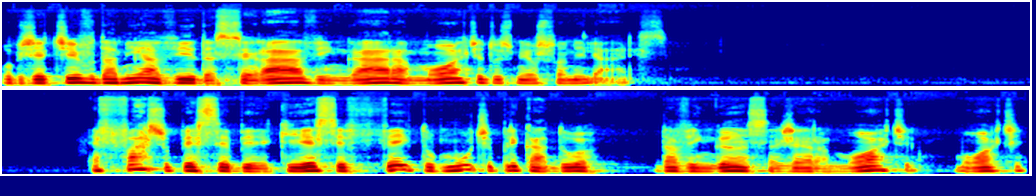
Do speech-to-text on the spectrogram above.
O objetivo da minha vida será vingar a morte dos meus familiares. É fácil perceber que esse efeito multiplicador da vingança gera morte, morte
